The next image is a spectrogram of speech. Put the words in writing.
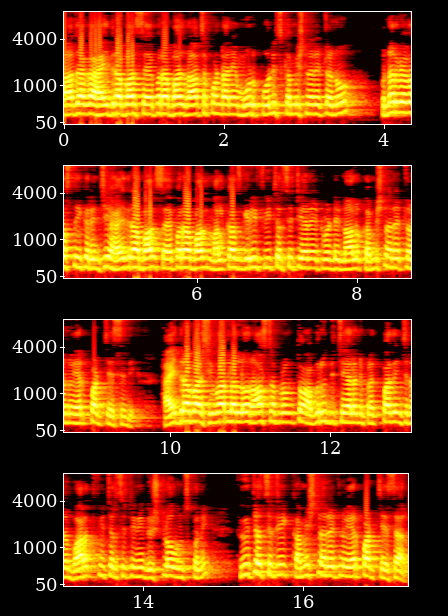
తాజాగా హైదరాబాద్ సైఫరాబాద్ రాచకొండ అనే మూడు పోలీస్ కమిషనరేట్లను పునర్వ్యవస్థీకరించి హైదరాబాద్ సైఫరాబాద్ మల్కాజ్గిరి ఫ్యూచర్ సిటీ అనేటువంటి నాలుగు కమిషనరేట్లను ఏర్పాటు చేసింది. హైదరాబాద్ శివార్లలో రాష్ట్ర ప్రభుత్వం అభివృద్ధి చేయాలని ప్రతిపాదించిన భారత్ ఫ్యూచర్ సిటీని దృష్టిలో ఉంచుకొని ఫ్యూచర్ సిటీ కమిషనరేట్ను ఏర్పాటు చేశారు.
